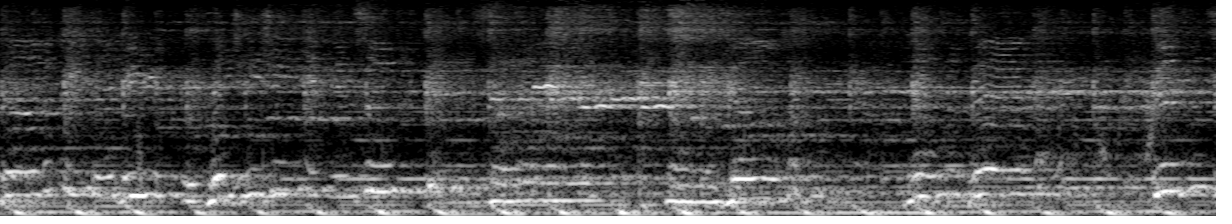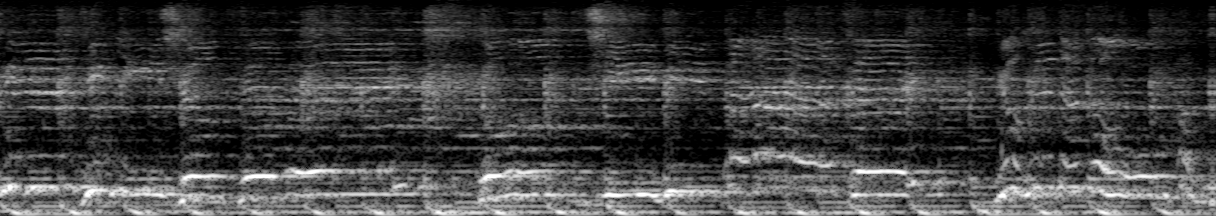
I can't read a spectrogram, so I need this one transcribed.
高楼顶的女人，都在追寻年年走比赛。还有那个跟天地相随，恭喜发财，永远的都好来。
